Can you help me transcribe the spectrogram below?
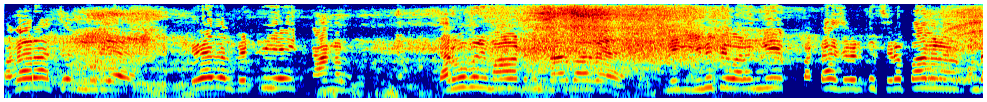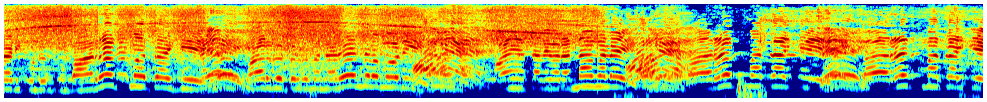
மகாராஷ்டிரத்தினுடைய தேர்தல் வெற்றியை நாங்கள் தருமபுரி மாவட்டத்தின் சார்பாக இன்னைக்கு இனிப்பு வழங்கி பட்டாசு வெடித்து சிறப்பாக நாங்கள் கொண்டாடி கொண்டிருக்கோம் பாரத் மாதா கி பாரத பிரதமர் நரேந்திர மோடி. மாநில தலைவர் அண்ணாமலை. பாரத் மாதா கி பாரத் மாதா கி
